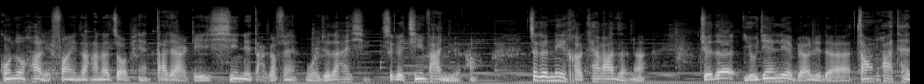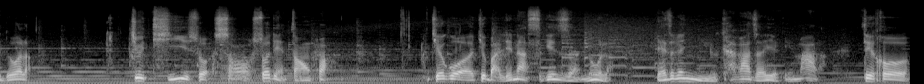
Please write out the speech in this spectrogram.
公众号里放一张她的照片，大家给心里打个分，我觉得还行，是个金发女郎。这个内核开发者呢，觉得邮件列表里的脏话太多了。就提议说少说点脏话，结果就把丽娜斯给惹怒了，连这个女开发者也给骂了。最后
